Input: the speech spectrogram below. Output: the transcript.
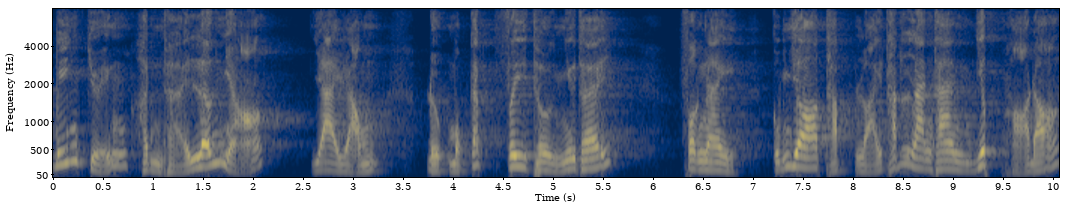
biến chuyển hình thể lớn nhỏ, dài rộng, được một cách phi thường như thế. Phần này cũng do thập loại thánh lang thang giúp họ đó.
